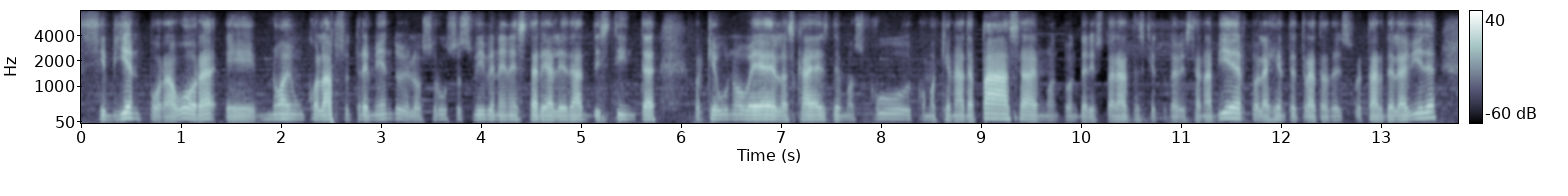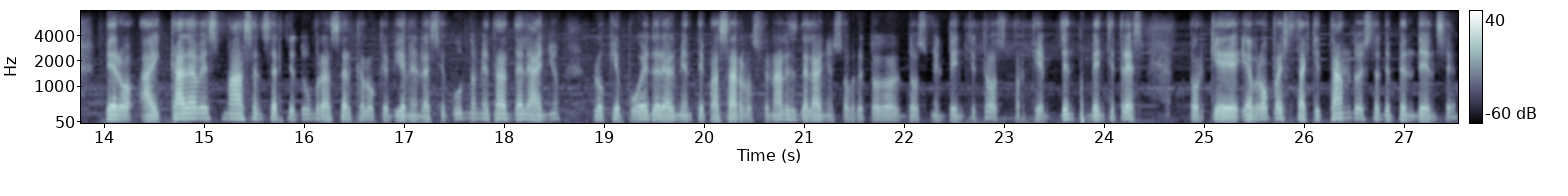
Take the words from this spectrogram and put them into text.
si bien por ahora eh, no hay un colapso tremendo y los rusos viven en esta realidad distinta, porque uno ve las calles de Moscú como que nada pasa, hay un montón de restaurantes que todavía están abiertos, la gente trata de disfrutar de la vida, pero hay cada vez más incertidumbre acerca de lo que viene en la segunda mitad del año, lo que puede realmente pasar los finales del año, sobre todo el 2023, porque, 23, porque Europa está quitando esta dependencia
